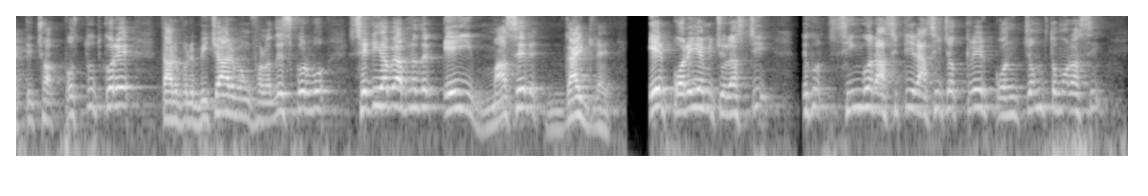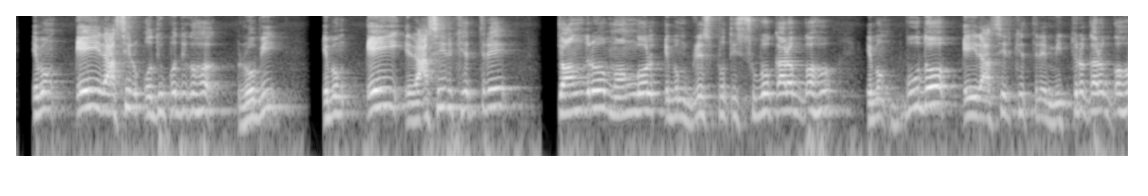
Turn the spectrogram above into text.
একটি ছক প্রস্তুত করে তার উপরে বিচার এবং ফলাদেশ করব। সেটি হবে আপনাদের এই মাসের গাইডলাইন এরপরেই আমি চলে আসছি। দেখুন, সিংহ রাশিটি রাশিচক্রের পঞ্চমতম রাশি। এবং এই রাশির অধিপতি গ্রহ রবি এবং এই রাশির ক্ষেত্রে চন্দ্র, মঙ্গল এবং বৃহস্পতি শুভকারক গ্রহ এবং বুধও এই রাশির ক্ষেত্রে মিত্রকারক গ্রহ,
